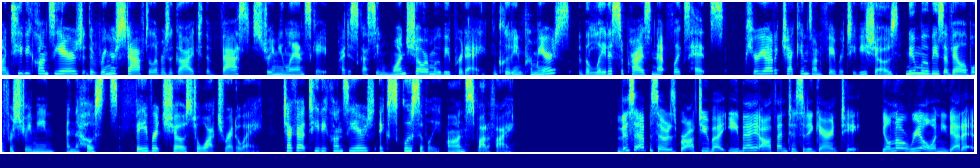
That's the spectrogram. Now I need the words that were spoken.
On TV Concierge, the Ringer staff delivers a guide to the vast streaming landscape by discussing one show or movie per day, including premieres, the latest surprise Netflix hits, periodic check ins on favorite TV shows, new movies available for streaming, and the host's favorite shows to watch right away. Check out TV Concierge exclusively on Spotify. This episode is brought to you by eBay Authenticity Guarantee. You'll know real when you get it.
